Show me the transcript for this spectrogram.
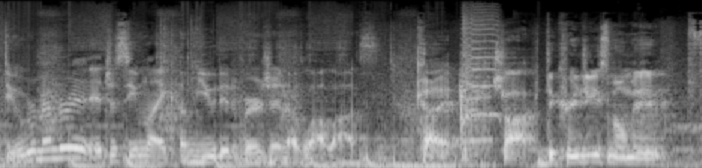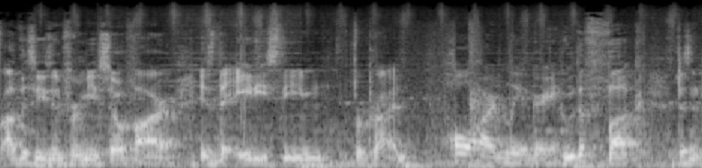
do remember it, it just seemed like a muted version of Lala's. Cut. Chop. The cringiest moment of the season for me so far is the 80s theme for Pride. Wholeheartedly agree. Who the fuck does an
